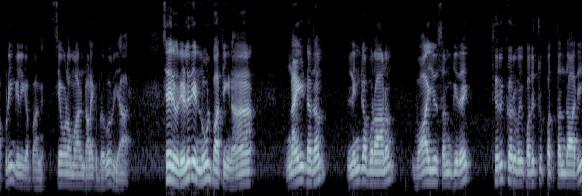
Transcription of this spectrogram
அப்படின்னு கேள்வி கேட்பாங்க. சீவல அழைக்கப்படுபவர் யார்? சரி இவர் எழுதிய நூல் பார்த்தீங்கன்னா நைடதம் லிங்க புராணம் வாயு சம்கிதை திருக்கருவை பதிற்று பத்தந்தாதி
